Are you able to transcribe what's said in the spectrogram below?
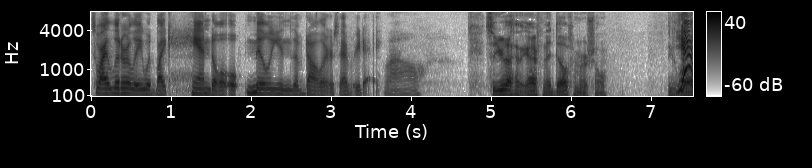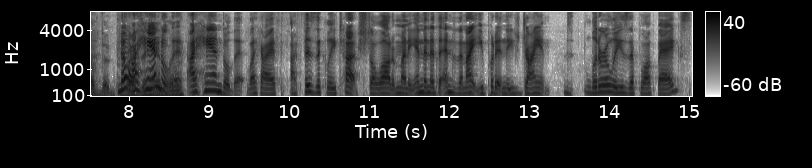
So I literally would like handle millions of dollars every day. Wow. So you're like the guy from the Dell commercial. The Yeah. glove that No, I handled handling. it. I handled it. Like I, I physically touched a lot of money, and then at the end of the night, you put it in these giant, literally Ziploc bags,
